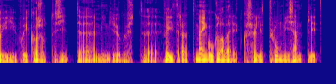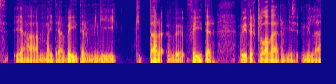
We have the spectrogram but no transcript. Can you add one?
või, või kasutasid äh, mingisugust äh, veidrat mänguklaverit, kus olid trummi sample'id ja ma ei tea, veider mingi kitarr, veider, veider klaver, mis, mille,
